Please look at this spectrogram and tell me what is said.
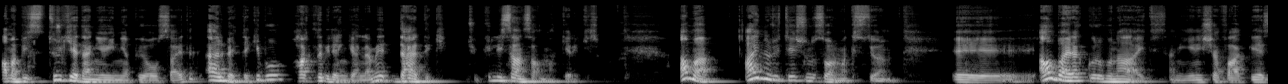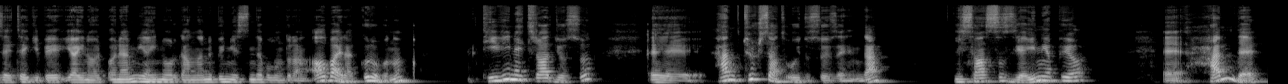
Ama biz Türkiye'den yayın yapıyor olsaydık elbette ki bu haklı bir engelleme derdik. Çünkü lisans almak gerekir. Ama aynı Rütü'ye şunu sormak istiyorum. Ee, Albayrak grubuna ait hani Yeni Şafak, GZT gibi yayın önemli yayın organlarını bünyesinde bulunduran Albayrak grubunun TVNet radyosu e, hem TürkSat uydusu üzerinden lisanssız yayın yapıyor e, hem de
